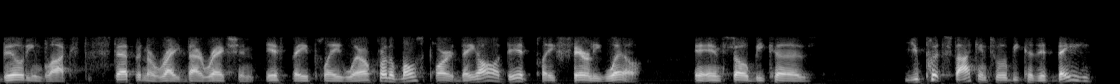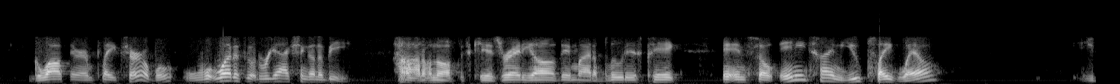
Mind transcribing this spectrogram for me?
building blocks to step in the right direction if they play well. For the most part, they all did play fairly well, and so because you put stock into it, because if they go out there and play terrible, what is the reaction going to be? Oh, I don't know if this kid's ready. Oh, they might have blew this pick. And so anytime you play well, you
